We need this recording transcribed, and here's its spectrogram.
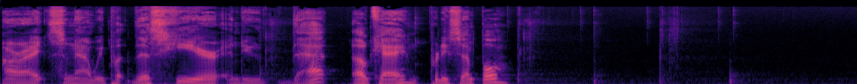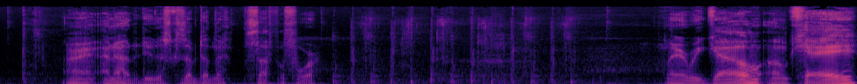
All right, so now we put this here and do that. Okay, pretty simple. All right, I know how to do this because I've done the stuff before. There we go. Okay.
